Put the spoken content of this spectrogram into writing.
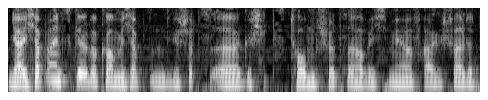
Ja, ich habe einen Skill bekommen. Ich habe einen Geschütz, äh, Geschützturmschütze habe ich mir freigeschaltet.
